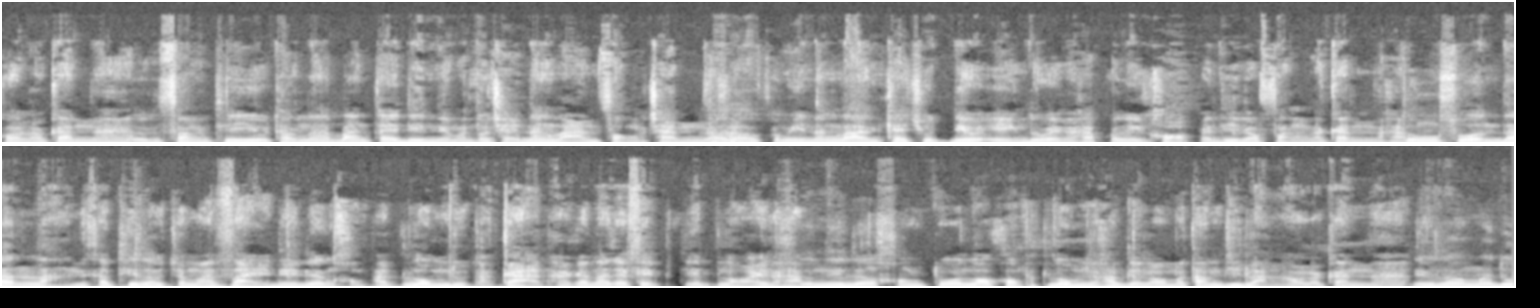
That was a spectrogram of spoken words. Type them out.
ก่อนแล้วกันนะฮะส่วนฝั่งที่อยู่ทางหน้าบ้านใต้ดินเนี่ยมันต้องใช้นั่งร้านสองชั้นแล้วเราก็มีนั่งร้านแค่ชุดเดียวเองด้วยนะครับก็เลยขอเป็นที่เราฝั่งแล้วกันนะครับตรงส่วนด้านหลังนะครับที่เราจะมาใส่ในเรื่องของพัดลมดูดอากาศนะก็น่าจะเสร็จเรียบร้อยนะครับส่วนในเรื่องของตัวล็อกของพัดลมนะครับเดี๋ยวเรามาทำทีหลังเอาแล้วกันนะฮะเดี๋ยวเรามาดู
